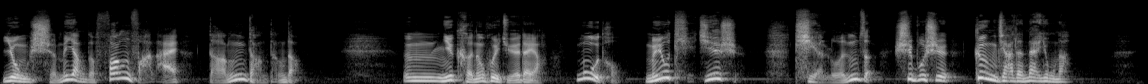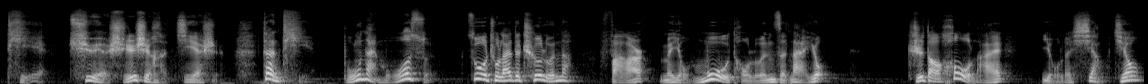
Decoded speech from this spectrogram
用什么样的方法来，等等等等。嗯，你可能会觉得呀，木头没有铁结实，铁轮子是不是更加的耐用呢？铁确实是很结实，但铁不耐磨损，做出来的车轮呢，反而没有木头轮子耐用。直到后来有了橡胶，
